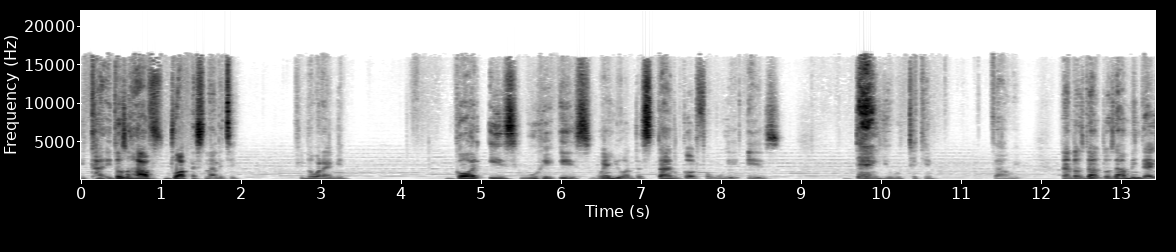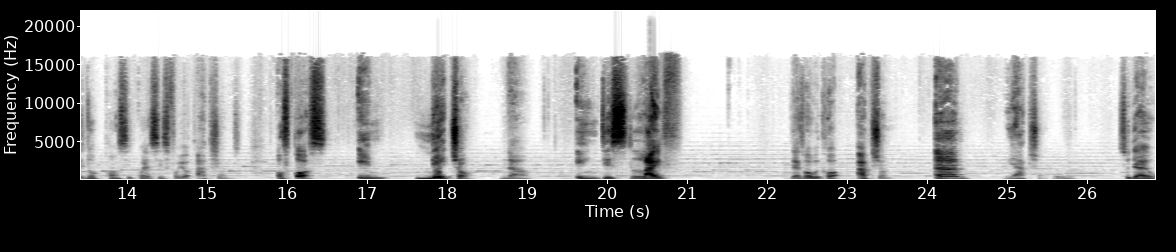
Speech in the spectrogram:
He can he doesn't have dual personality, if you know what I mean. God is who he is. When you understand God for who he is, then you will take him that way. Now, does that does that mean there is no consequences for your actions? Of course, in nature now, in this life, there's what we call action and reaction. Mm. So there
